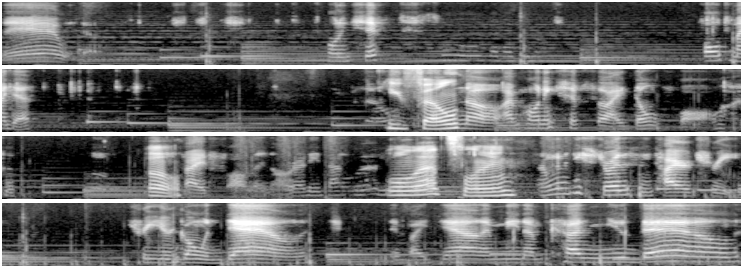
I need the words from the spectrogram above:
There we go. Holding shift so that I do fall to my death. You fell? No, I'm holding shift so I don't fall. Oh. I'd fallen already that way. Well, that's lame. I'm gonna destroy this entire tree. Tree, you're going down. And by down, I mean I'm cutting you down.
